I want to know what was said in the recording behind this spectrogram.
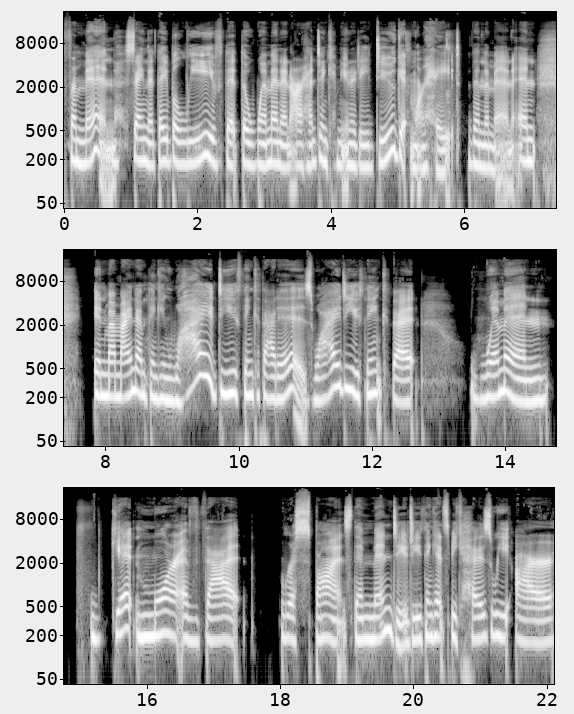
from men saying that they believe that the women in our hunting community do get more hate than the men. And in my mind, I'm thinking, why do you think that is? Why do you think that women get more of that response than men do? Do you think it's because we are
